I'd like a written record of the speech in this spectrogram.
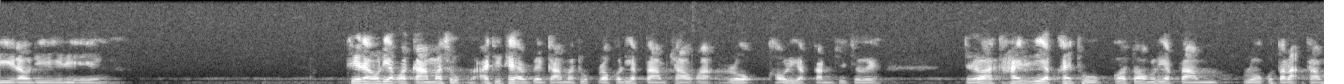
ดี ๆ เราดีนี่เอง ที่เราเรียกว่ากามาสุขไอ้ที่แท้เป็นกามาทุกข์เราก็เรียกตามชาวพระโลกเขาเรียกกันเฉยๆแต่ว่าให้เรียกให้ถูกก็ต้องเรียกตามโลกุตระธรรม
